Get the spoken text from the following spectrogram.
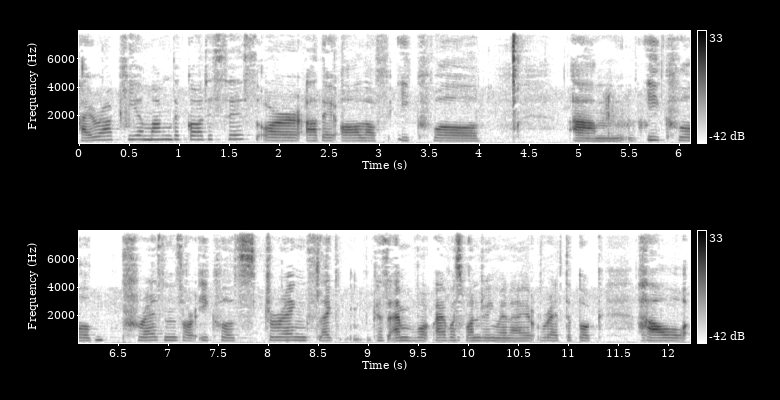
hierarchy among the goddesses or are they all of equal um, equal presence or equal strength like because I'm I was wondering when I read the book how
